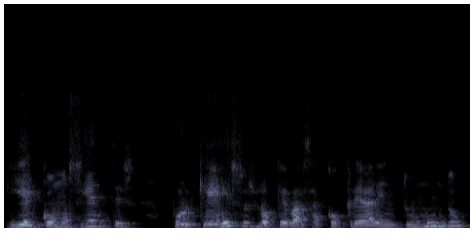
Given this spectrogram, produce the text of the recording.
y el cómo sientes? Porque eso es lo que vas a co-crear en tu mundo.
